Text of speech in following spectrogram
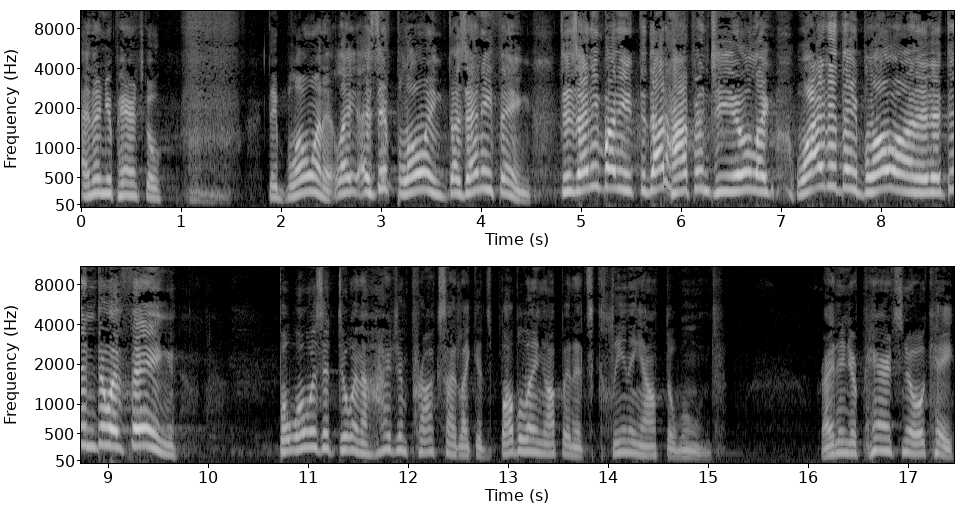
and then your parents go they blow on it, like as if blowing does anything. Does anybody, did that happen to you? Like, why did they blow on it? It didn't do a thing. But what was it doing? The hydrogen peroxide, like it's bubbling up and it's cleaning out the wound. Right? And your parents know, okay,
